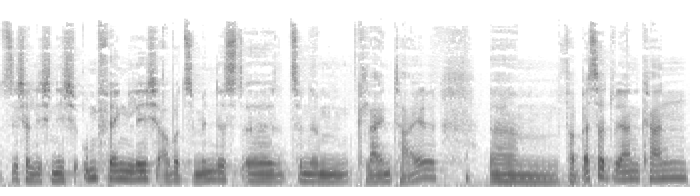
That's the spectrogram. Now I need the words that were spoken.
sicherlich nicht umfänglich, aber zumindest äh, zu einem kleinen Teil ähm, verbessert werden kann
